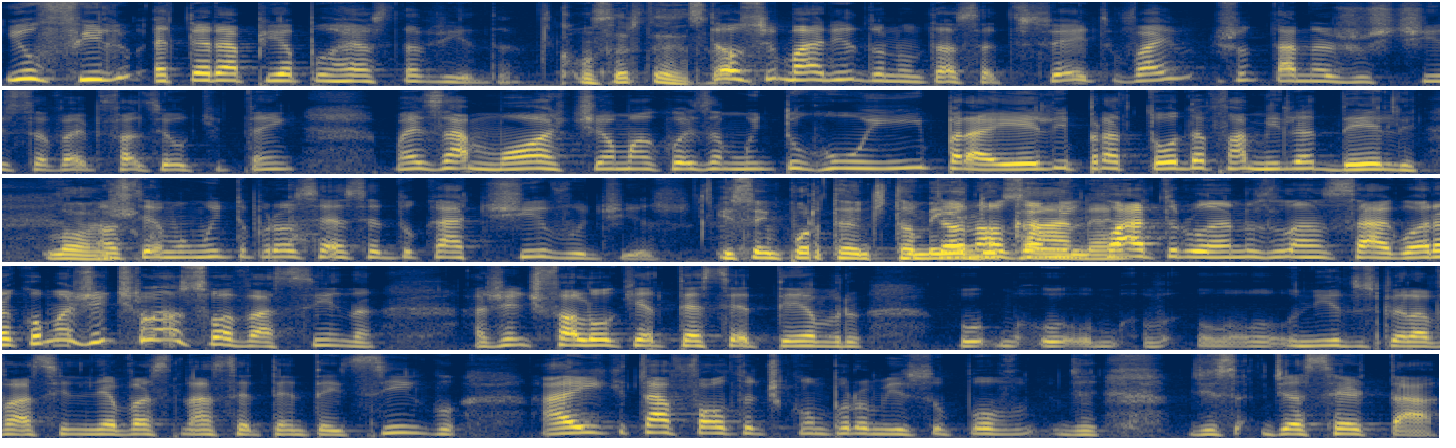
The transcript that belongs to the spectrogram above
E o filho é terapia para o resto da vida. Com certeza. Então, se o marido não está satisfeito, vai juntar na justiça, vai fazer o que tem. Mas a morte é uma coisa muito ruim para ele e para toda a família dele. Lógico. Nós temos muito processo educativo disso. Isso é importante também então, educar, nós vamos né? em quatro anos lançar agora. Como a gente lançou a vacina, a gente falou que até setembro o, o, o, Unidos pela Vacina ia vacinar 75, aí que está a falta de compromisso, o povo de, de, de acertar.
